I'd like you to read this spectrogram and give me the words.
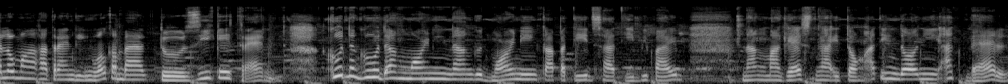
Hello mga ka-trending, welcome back to ZK Trend. Good na good ang morning ng good morning kapatid sa TV5 ng mga guest nga itong ating Donnie at Belle.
